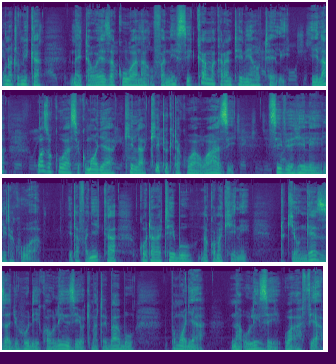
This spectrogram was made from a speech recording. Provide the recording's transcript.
unatumika na itaweza kuwa na ufanisi kama karantini ya hoteli, ila wazo kuwa siku moja kila kitu kitakuwa wazi, sivyo hili litakuwa. Itafanyika kwa utaratibu na kwa makini, tukiongeza juhudi kwa ulinzi wa kimatibabu pamoja na ulinzi wa afya.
